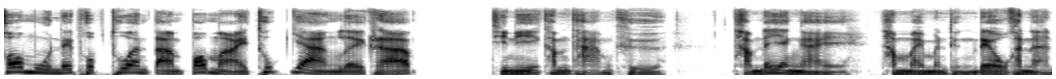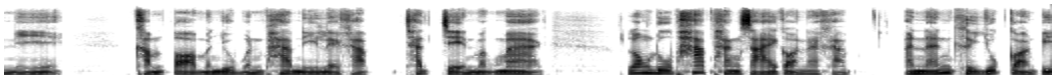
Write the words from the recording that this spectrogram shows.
ข้อมูลได้ครบถ้วนตามเป้าหมายทุกอย่างเลยครับ ทีนี้คำถามคือทำได้ยังไงทำไมมันถึงเร็วขนาดนี้คำตอบมันอยู่บนภาพนี้เลยครับ ชัดเจนมากๆ ลองดูภาพทางซ้ายก่อนนะครับ อันนั้นคือยุคก่อนปี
